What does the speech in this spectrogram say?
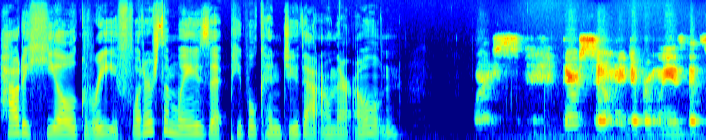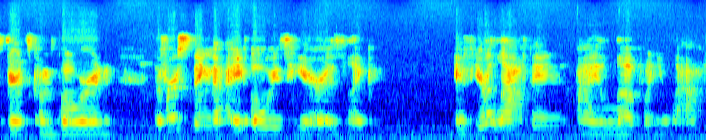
how to heal grief? What are some ways that people can do that on their own? Of course. There are so many different ways that spirits come forward. The first thing that I always hear is like, if you're laughing, I love when you laugh.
